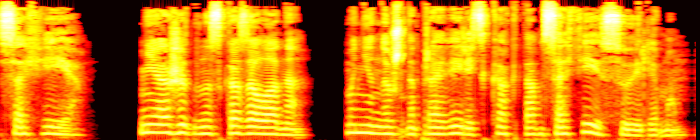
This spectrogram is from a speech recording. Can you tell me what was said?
«София», — неожиданно сказала она, — «мне нужно проверить, как там София с Уильямом.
